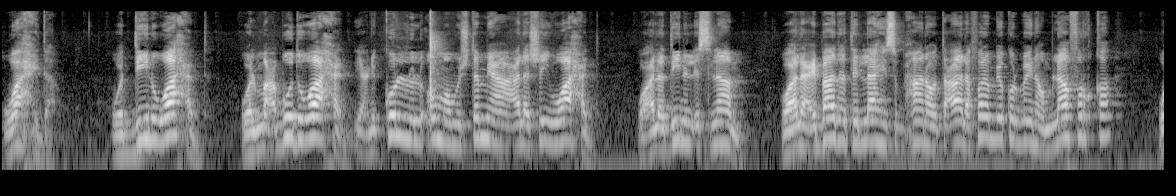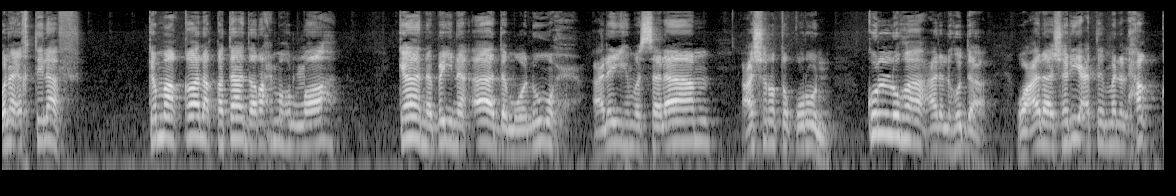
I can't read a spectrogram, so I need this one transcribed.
واحدة والدين واحد والمعبود واحد، يعني كل الأمة مجتمعة على شيء واحد وعلى دين الإسلام وعلى عبادة الله سبحانه وتعالى فلم يكن بينهم لا فرقة ولا اختلاف. كما قال قتادة رحمه الله كان بين آدم ونوح عليهما السلام عشرة قرون كلها على الهدى وعلى شريعة من الحق.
